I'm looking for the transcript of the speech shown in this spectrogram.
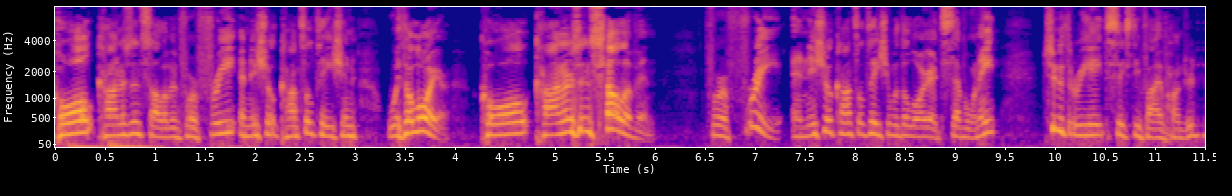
Call Connors and Sullivan for a free initial consultation with a lawyer. Call Connors and Sullivan for a free initial consultation with a lawyer at 718 238 6500.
